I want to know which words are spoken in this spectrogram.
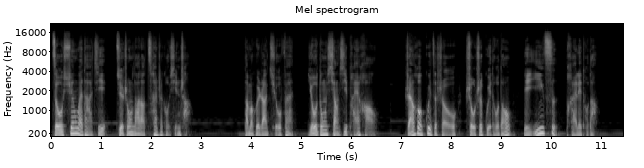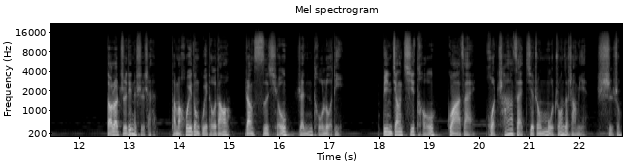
走宣外大街，最终拉到菜市口刑场。他们会让囚犯由东向西排好，然后刽子手手持鬼头刀。也依次排列妥当。到了指定的时辰，他们挥动鬼头刀，让死囚人头落地，并将其头挂在或插在街中木桩子上面示众。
